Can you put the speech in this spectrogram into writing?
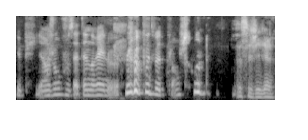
Et puis un jour, vous atteindrez le, bout de votre planche. Ah, c'est génial.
